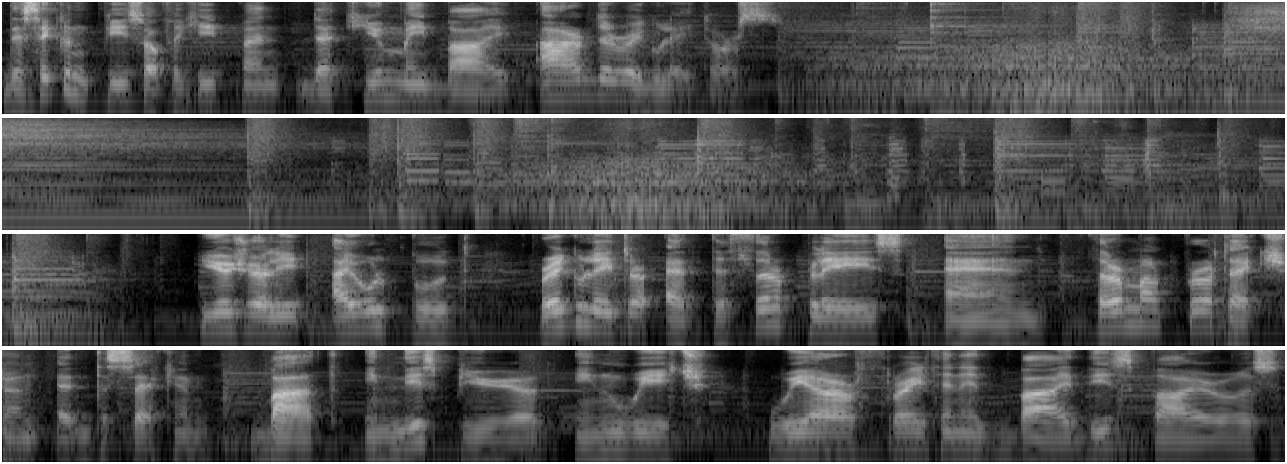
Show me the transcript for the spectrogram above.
The second piece of equipment that you may buy are the regulators. Usually I will put regulator at the third place and thermal protection at the second. But in this period in which we are threatened by this virus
